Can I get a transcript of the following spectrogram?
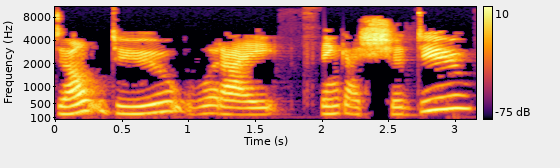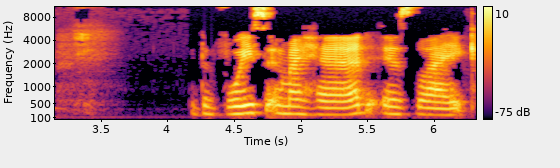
don't do what I think I should do, the voice in my head is like,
